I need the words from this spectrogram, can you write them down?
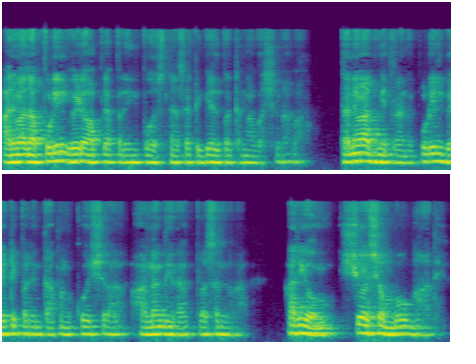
आणि माझा पुढील व्हिडिओ आपल्यापर्यंत पोहोचण्यासाठी बेल बटन अवश्य दाबा. धन्यवाद मित्रांनो. पुढील भेटीपर्यंत आपण खुश राहा आनंदी राहा प्रसन्न राहा. हरिओम. शिवशंभो महादेव.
